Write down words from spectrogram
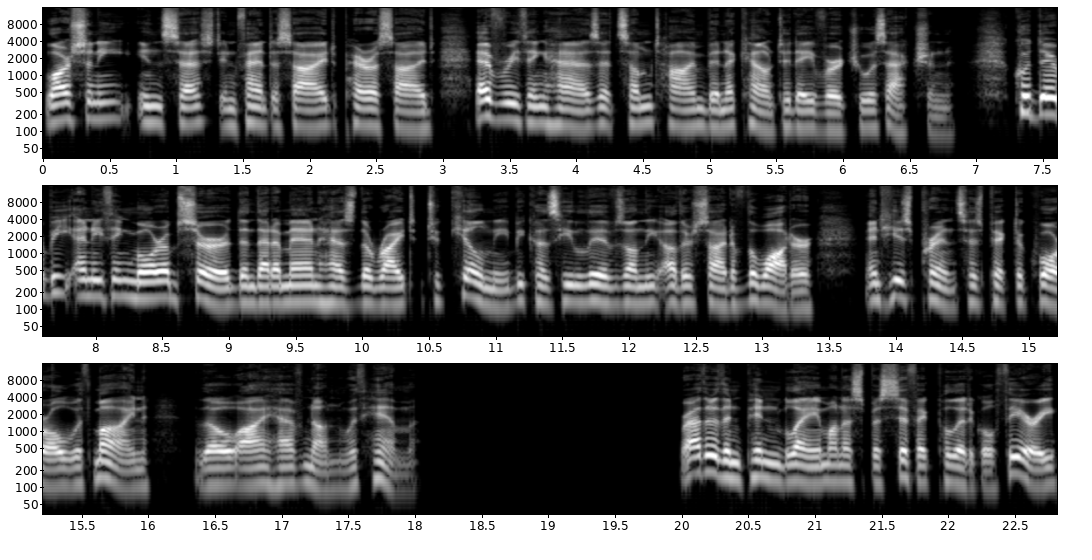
Larceny, incest, infanticide, parricide, everything has at some time been accounted a virtuous action. Could there be anything more absurd than that a man has the right to kill me because he lives on the other side of the water, and his prince has picked a quarrel with mine, though I have none with him? Rather than pin blame on a specific political theory,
